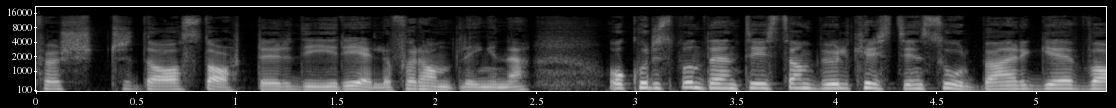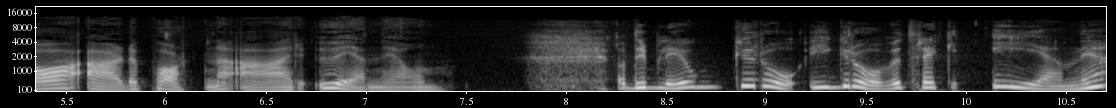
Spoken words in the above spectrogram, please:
Først da starter de reelle forhandlingene. Og korrespondent i Istanbul, Kristin Solberg, hva er det partene er uenige om? Ja, de ble jo grå, i grove trekk enige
